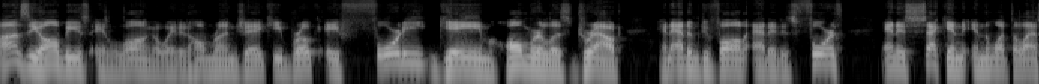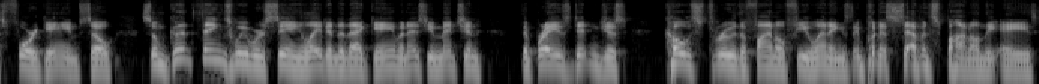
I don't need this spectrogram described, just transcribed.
Ozzie Albies, a long awaited home run, Jake. He broke a 40 game homerless drought, and Adam Duvall added his fourth and his second in the, what the last four games. So some good things we were seeing late into that game. And as you mentioned, the Braves didn't just coast through the final few innings. They put a seventh spot on the A's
